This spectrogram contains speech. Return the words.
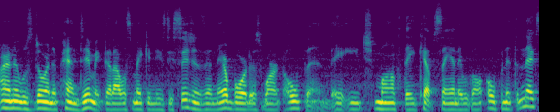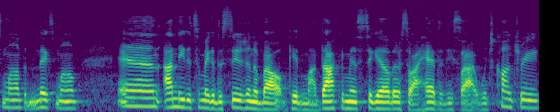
And it was during the pandemic that I was making these decisions, and their borders weren't open. They each month they kept saying they were going to open it the next month and the next month, and I needed to make a decision about getting my documents together. So I had to decide which country.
